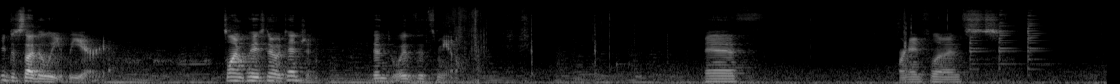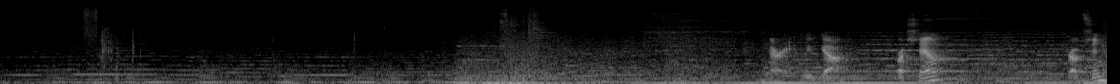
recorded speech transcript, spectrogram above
You decide to leave the area. Slime pays no attention, then with its meal. Myth. Or an influence. Alright, we've got Rush Down, Corruption,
